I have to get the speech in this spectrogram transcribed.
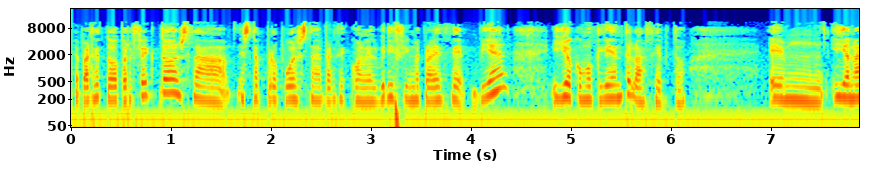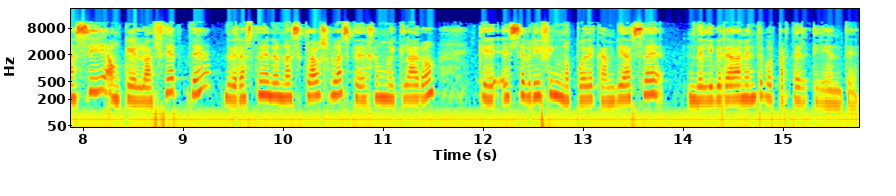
me parece todo perfecto, esta, esta propuesta me parece con el briefing me parece bien y yo como cliente lo acepto. Em, y aún así, aunque lo acepte, deberás tener unas cláusulas que dejen muy claro que ese briefing no puede cambiarse deliberadamente por parte del cliente.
